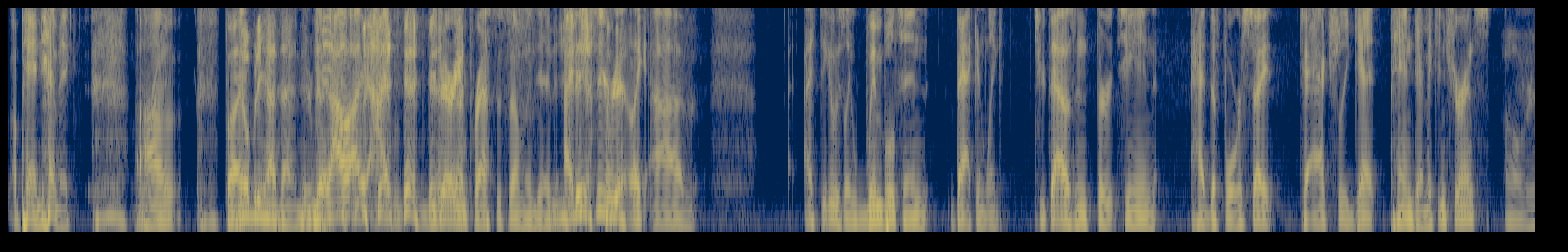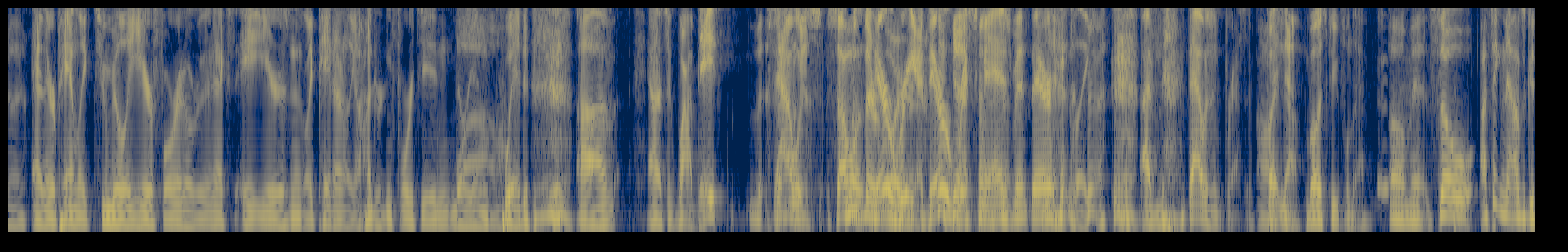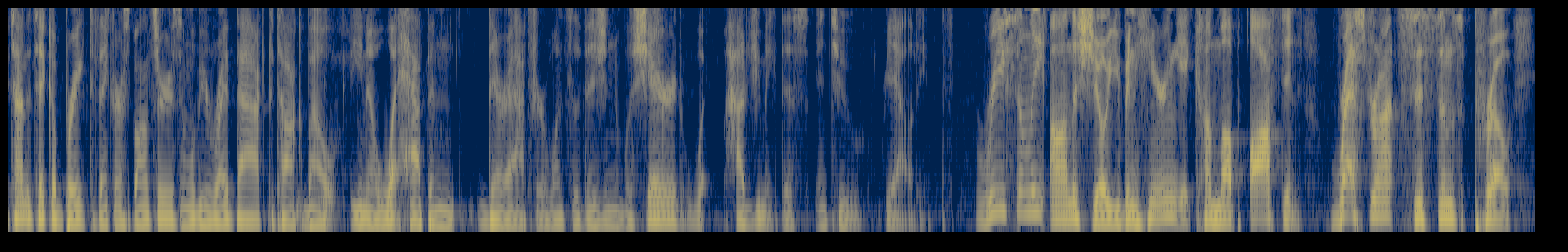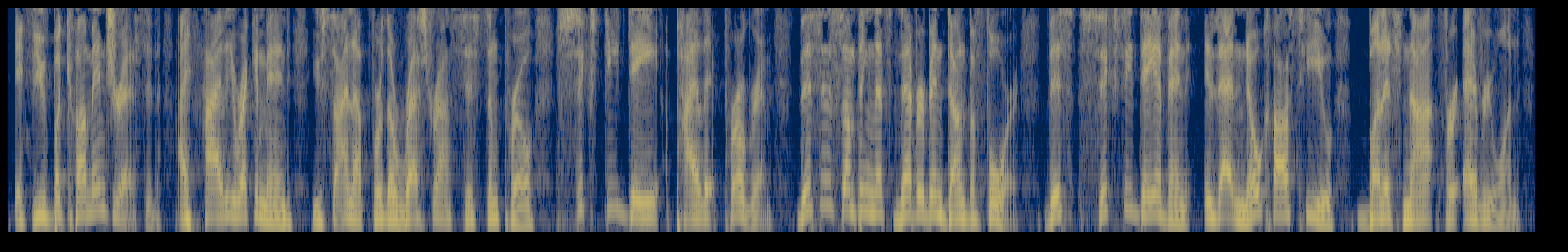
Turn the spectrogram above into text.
a pandemic. Uh, but Nobody had that in their vision. I, I, i'd be very impressed if someone did. I did see like uh, I think it was like Wimbledon back in like 2013 had the foresight to actually get pandemic insurance. Oh, really? And they were paying like two mil a year for it over the next eight years, and it like paid out like 114 million quid. Um, and I was like, wow, they that Someone- was someone their their lawyer? their, risk management there. Like I'm, that was impressive. But no, most people know. Oh man. So I think now's a good time to take a break to thank our sponsors and we'll be right back to talk about, you know, what happened thereafter once the vision was shared. What how did you make this into reality? Recently on the show, you've been hearing it come up often. Restaurant Systems Pro. If you've become interested, I highly recommend you sign up for the Restaurant System Pro 60 day pilot program. This is something that's never been done before. This 60 day event is at no cost to you, but it's not for everyone.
